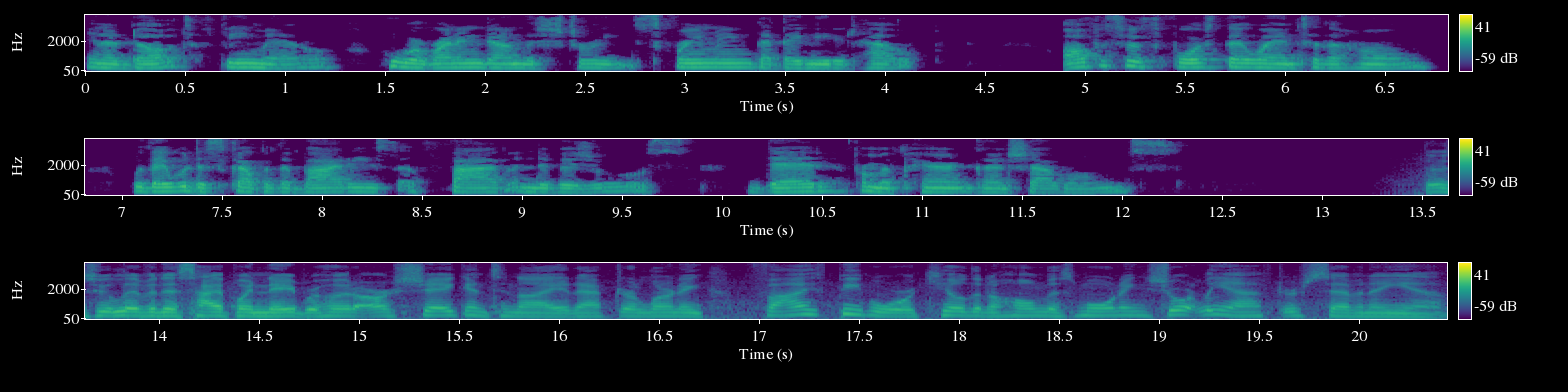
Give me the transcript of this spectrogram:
and adult female who were running down the street screaming that they needed help. Officers forced their way into the home where they would discover the bodies of five individuals dead from apparent gunshot wounds. Those who live in this High Point neighborhood are shaken tonight after learning five people were killed in a home this morning shortly after 7 a.m.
